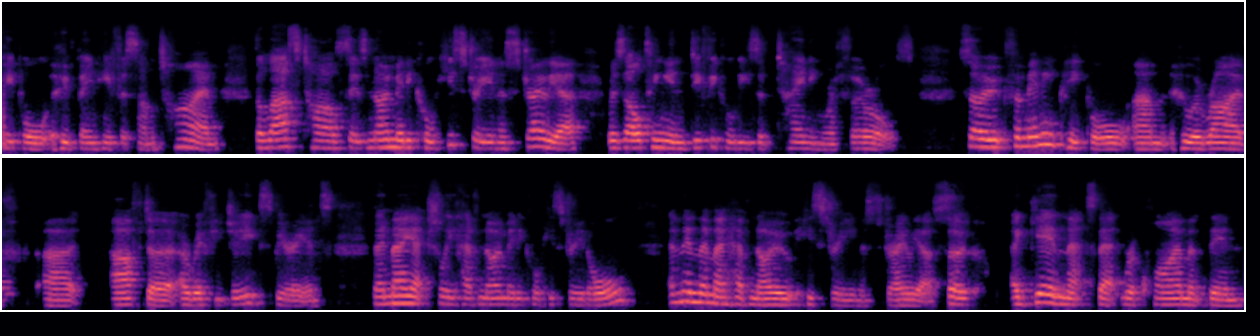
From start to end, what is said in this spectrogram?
people who've been here for some time. The last tile says no medical history in Australia, resulting in difficulties obtaining referrals. So, for many people um, who arrive uh, after a refugee experience, they may actually have no medical history at all, and then they may have no history in Australia. So, again, that's that requirement then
